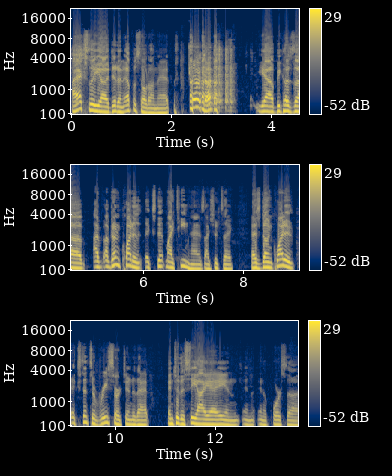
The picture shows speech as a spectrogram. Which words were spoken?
I actually uh, did an episode on that. Okay. yeah, because uh, I've I've done quite an extent. My team has, I should say, has done quite an extensive research into that, into the CIA, and and and of course uh,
